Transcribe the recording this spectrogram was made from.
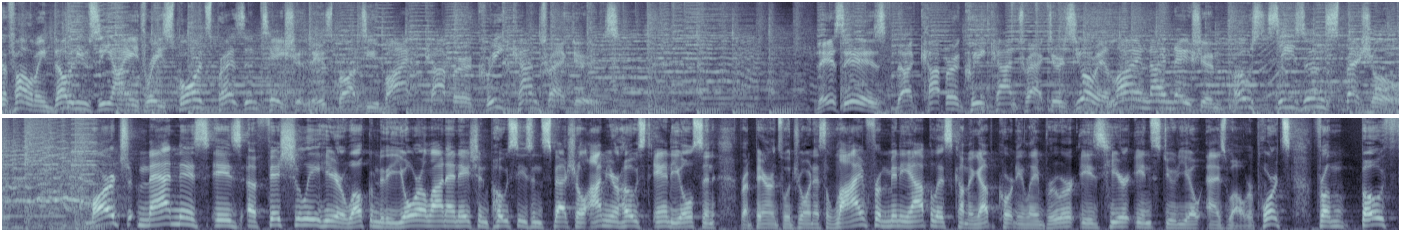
The following WCIA3 sports presentation is brought to you by Copper Creek Contractors. This is the Copper Creek Contractors, your Illini Nation postseason special. March Madness is officially here. Welcome to the Your Illini Nation postseason special. I'm your host, Andy Olson. Bret Beherns will join us live from Minneapolis coming up. Courtney Layne Brewer is here in studio as well. Reports from both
